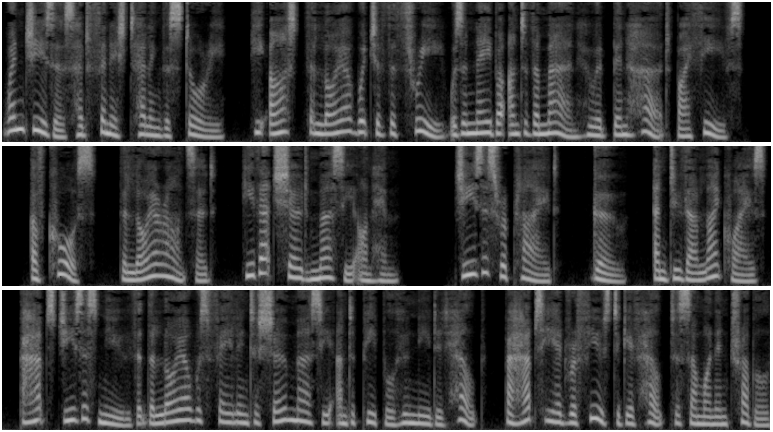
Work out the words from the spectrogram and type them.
When Jesus had finished telling the story, he asked the lawyer which of the three was a neighbor unto the man who had been hurt by thieves. Of course, the lawyer answered, He that showed mercy on him. Jesus replied, Go, and do thou likewise. Perhaps Jesus knew that the lawyer was failing to show mercy unto people who needed help, Perhaps he had refused to give help to someone in trouble,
